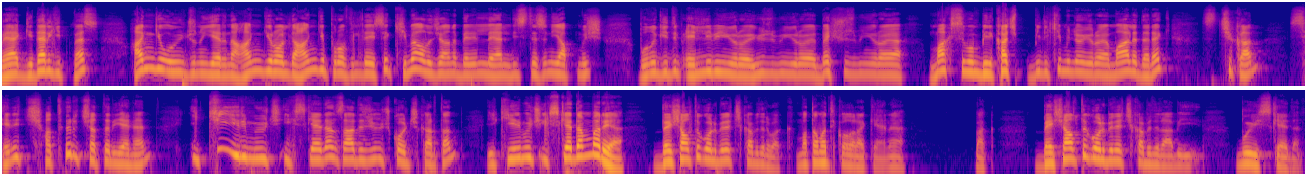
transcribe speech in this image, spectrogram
veya gider gitmez hangi oyuncunun yerine hangi rolde hangi profildeyse kimi alacağını belirleyen listesini yapmış. Bunu gidip 50 bin euroya 100 bin euroya 500 bin euroya maksimum birkaç 1-2 milyon euroya mal ederek çıkan seni çatır çatır yenen 2.23 XG'den sadece 3 gol çıkartan 2.23 XG'den var ya 5-6 gol bile çıkabilir bak. Matematik olarak yani ha. Bak 5-6 gol bile çıkabilir abi bu XG'den.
